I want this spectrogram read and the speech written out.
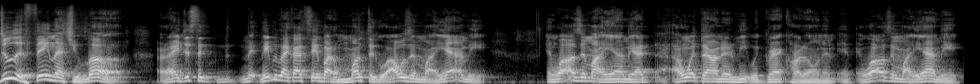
Do the thing that you love. All right. Just to, maybe like I'd say about a month ago, I was in Miami. And while I was in Miami, I, I went down there to meet with Grant Cardone. And, and, and while I was in Miami,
